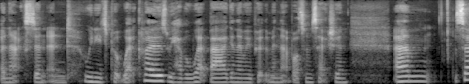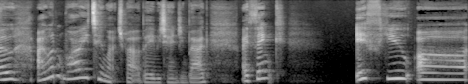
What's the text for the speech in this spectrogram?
an accident and we need to put wet clothes, we have a wet bag and then we put them in that bottom section. Um, so I wouldn't worry too much about a baby changing bag. I think if you are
